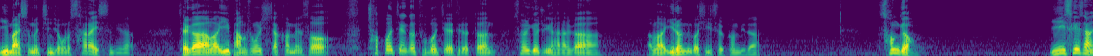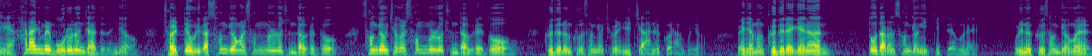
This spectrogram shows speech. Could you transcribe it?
이 말씀은 진정으로 살아 있습니다. 제가 아마 이 방송을 시작하면서 첫 번째인가 두 번째 드렸던 설교 중에 하나가 아마 이런 것이 있을 겁니다. 성경. 이 세상에 하나님을 모르는 자들은요, 절대 우리가 성경을 선물로 준다 그래도, 성경책을 선물로 준다 그래도 그들은 그 성경책을 읽지 않을 거라고요. 왜냐하면 그들에게는 또 다른 성경이 있기 때문에 우리는 그 성경을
